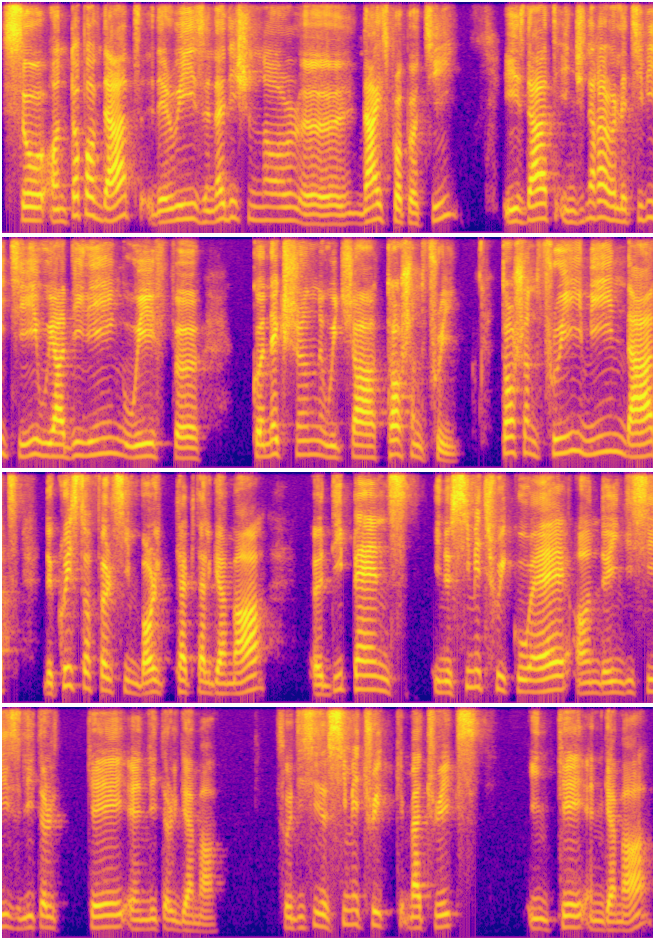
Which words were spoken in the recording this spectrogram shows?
So on top of that, there is an additional uh, nice property is that in general relativity, we are dealing with uh, which are torsion free. Torsion free mean that the Christoffel symbol, capital gamma, uh, depends in a symmetric way on the indices little k and little gamma. So this is a symmetric matrix in k and gamma.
